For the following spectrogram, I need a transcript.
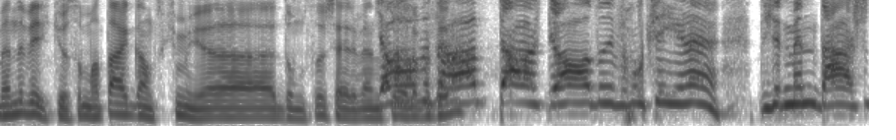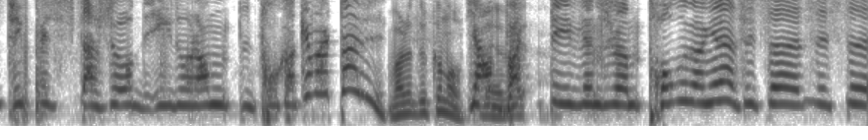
Men det virker jo som at det er ganske mye eh, dumt som skjer i Ja, Venezuela men det er, det er, ja det, folk sier det! Men det er så typisk, det er så ignorant. Folk har ikke vært der! Hva er det du kan Jeg har vært i Venezuela tolv ganger de siste, siste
